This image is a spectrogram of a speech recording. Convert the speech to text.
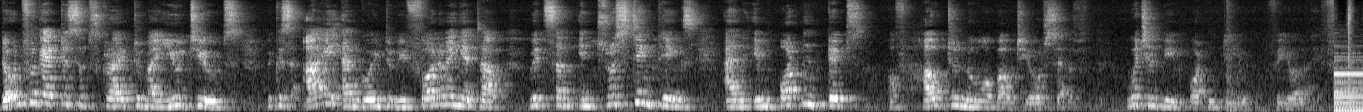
don't forget to subscribe to my YouTubes because I am going to be following it up with some interesting things and important tips of how to know about yourself which will be important to you for your life.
